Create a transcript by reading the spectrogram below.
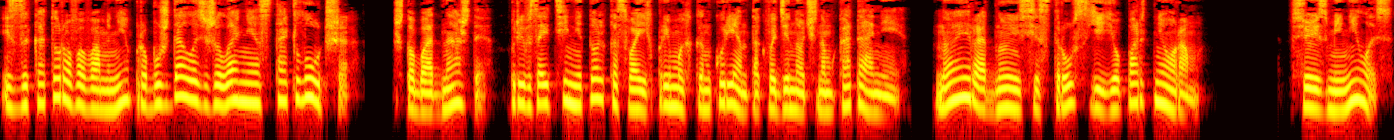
из-за которого во мне пробуждалось желание стать лучше, чтобы однажды превзойти не только своих прямых конкуренток в одиночном катании, но и родную сестру с ее партнером. Все изменилось,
